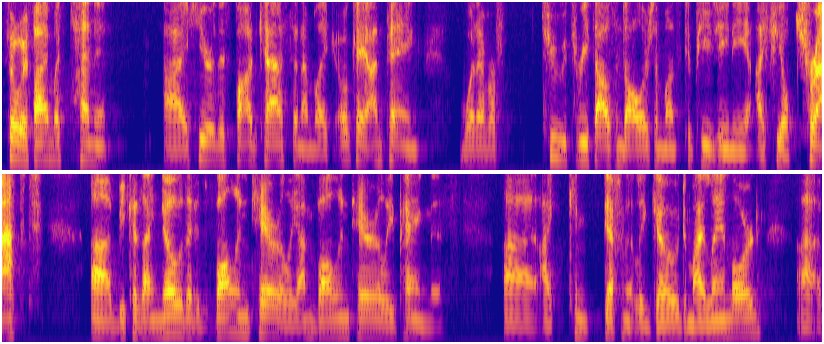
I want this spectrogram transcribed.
So if I'm a tenant, I hear this podcast and I'm like, okay, I'm paying whatever two, three thousand dollars a month to PG&E. I feel trapped uh, because I know that it's voluntarily. I'm voluntarily paying this. Uh, I can definitely go to my landlord, uh,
